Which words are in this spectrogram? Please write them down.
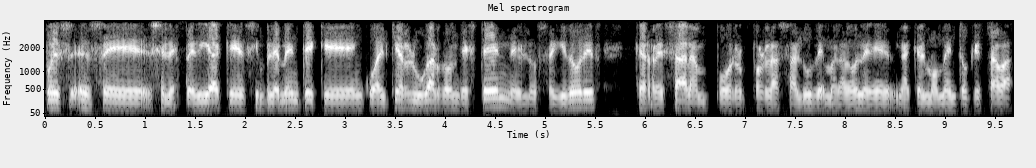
pues eh, se, les pedía que simplemente que en cualquier lugar donde estén eh, los seguidores que rezaran por, por la salud de Maradona en, aquel momento que estaba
